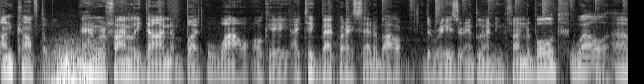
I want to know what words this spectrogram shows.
uncomfortable. And we're finally done, but wow, okay, I take back what I said about the Razer implementing Thunderbolt. Well, uh,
